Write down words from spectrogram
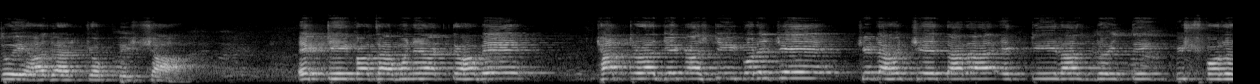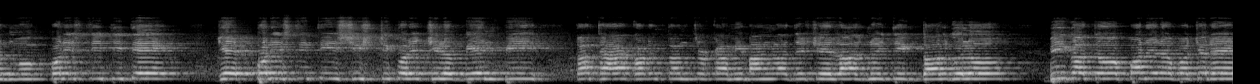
দুই হাজার চব্বিশ সাল। একটি কথা মনে রাখতে হবে, ছাত্ররা যে কাজটি করেছে, সেটা হচ্ছে তারা একটি রাজনৈতিক বিস্ফোরণমুখ পরিস্থিতিতে যে পরিস্থিতি সৃষ্টি করেছিল বিএনপি তথা গণতন্ত্রকামী বাংলাদেশের রাজনৈতিক দলগুলো বিগত পনেরো বছরের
